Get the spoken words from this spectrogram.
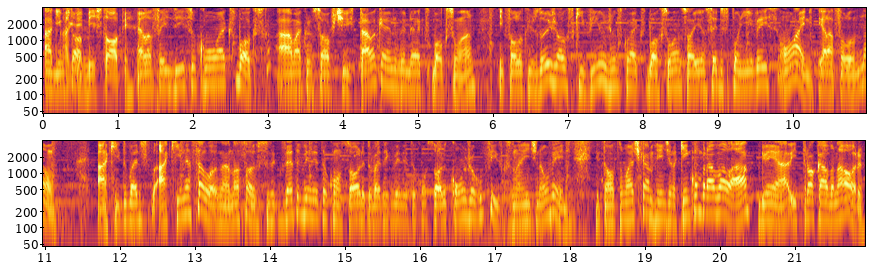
a A GameStop. GameStop. Ela fez isso com o Xbox. A Microsoft estava querendo vender o Xbox One e falou que os dois jogos que vinham junto com o Xbox One só iam ser disponíveis online. E ela falou: não. Aqui tu vai aqui nessa loja, na nossa se você quiser vender teu console, tu vai ter que vender teu console com o jogo físico, senão a gente não vende. Então automaticamente, quem comprava lá ganhava e trocava na hora.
